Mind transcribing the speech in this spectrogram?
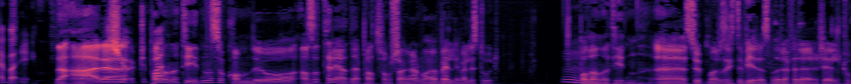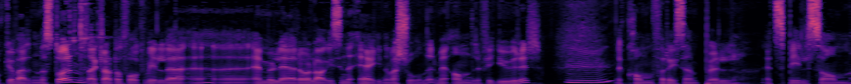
Jeg bare Det er eh, Kjørte På på. denne tiden så kom det jo Altså 3D-plattformsjangeren var jo veldig, veldig stor. Mm. På denne tiden. Eh, Super Mario 64, som du refererer til, tok jo verden med storm. Det er klart at folk ville eh, emulere og lage sine egne versjoner med andre figurer. mm. Det kom eksempel et spill som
